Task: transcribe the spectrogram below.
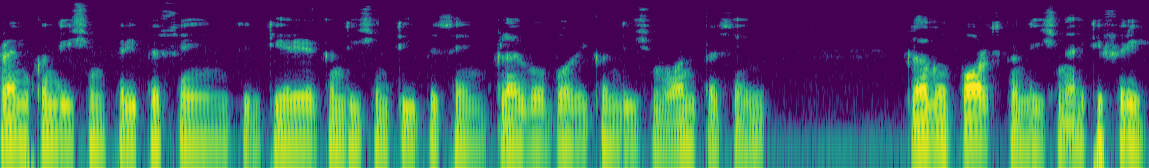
Frame condition 3%, interior condition 2%, global body condition 1%, global parts condition 83.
